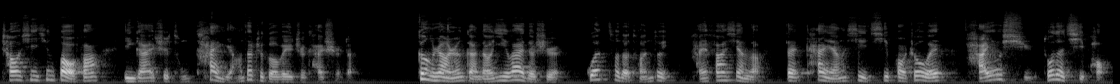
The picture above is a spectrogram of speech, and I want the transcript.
超新星爆发应该是从太阳的这个位置开始的。更让人感到意外的是，观测的团队还发现了在太阳系气泡周围还有许多的气泡。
